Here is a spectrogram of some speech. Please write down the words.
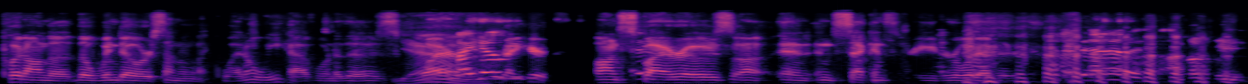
put on the the window or something. Like, why don't we have one of those? Yeah. Why aren't I know. right here on Spyro's uh, and, and Second Street or whatever. Yeah. I thought we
